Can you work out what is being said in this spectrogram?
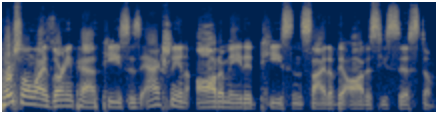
personalized learning path piece is actually an automated piece inside of the Odyssey system.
